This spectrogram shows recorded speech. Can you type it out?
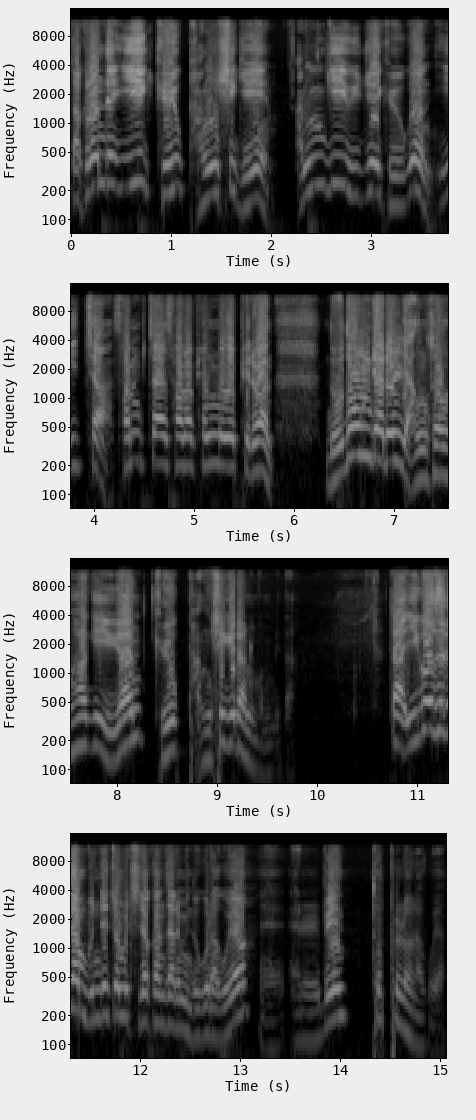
자 그런데 이 교육 방식이 암기 위주의 교육은 2차 3차 산업혁명에 필요한 노동자를 양성하기 위한 교육 방식이라는 겁니다. 자 이것에 대한 문제점을 지적한 사람이 누구라고요? 예, 엘빈 토플러라고요.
